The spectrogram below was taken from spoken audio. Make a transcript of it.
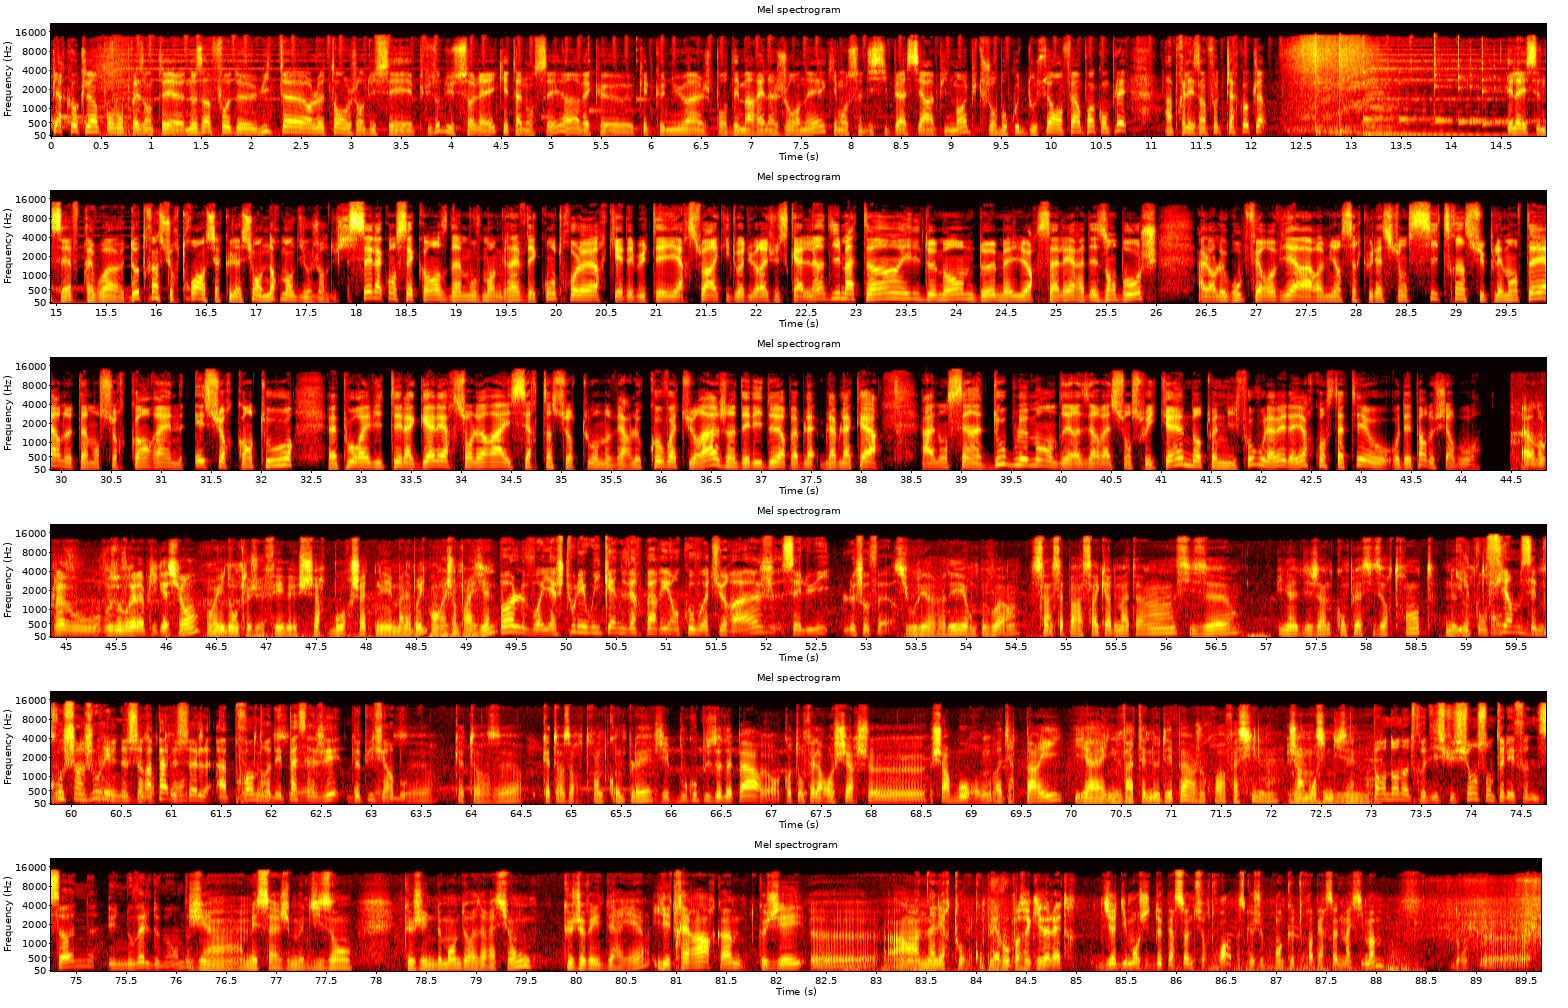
Pierre Coquelin pour vous présenter euh, nos infos de 8 heures. Le temps aujourd'hui, c'est plutôt du soleil qui est annoncé, hein, avec euh, quelques nuages pour démarrer la journée qui vont se dissiper assez rapidement et puis toujours beaucoup de douceur. On fait un point complet après les infos de Pierre Coquelin. Et la SNCF prévoit deux trains sur trois en circulation en Normandie aujourd'hui. C'est la conséquence d'un mouvement de grève des contrôleurs qui a débuté hier soir et qui doit durer jusqu'à lundi matin. Ils demandent de meilleurs salaires et des embauches. Alors le groupe ferroviaire a remis en circulation six trains supplémentaires, notamment sur Caen-Rennes et sur Cantour. Pour éviter la galère sur le rail, certains se retournent vers le covoiturage. Un des leaders, Blablacar, a annoncé un doublement des réservations ce week-end. Antoine Liffaut, vous l'avez d'ailleurs constaté au départ de Cherbourg. Alors donc là vous, vous ouvrez l'application. Oui donc je fais Cherbourg, Châtenay, Malabry en région parisienne. Paul voyage tous les week-ends vers Paris en covoiturage, c'est lui le chauffeur. Si vous voulez regarder on peut voir, hein. ça, ça part à 5h du matin, 6h, il a déjà un complet à 6h30. 9h30, il confirme ces prochains jours, il ne sera pas le seul à prendre des passagers depuis Cherbourg. 14h, 14h30 complet. J'ai beaucoup plus de départs. Quand on fait la recherche euh, Cherbourg, on va dire Paris, il y a une vingtaine de départs, je crois, facile. Hein. Généralement, c'est une dizaine. Ouais. Pendant notre discussion, son téléphone sonne, une nouvelle demande. J'ai un message me disant que j'ai une demande de réservation que je vais derrière. Il est très rare quand même que j'ai euh, un aller-retour complet. Et vous pensez qu'il va l'être? Déjà dimanche j'ai deux personnes sur trois parce que je prends que trois personnes maximum. Donc euh,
